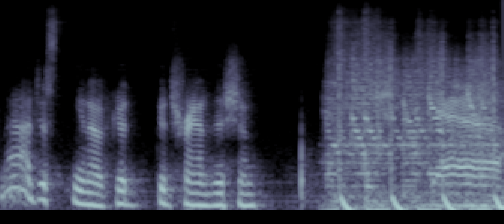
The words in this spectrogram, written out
Nah, just, you know, good good transition. Yeah.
